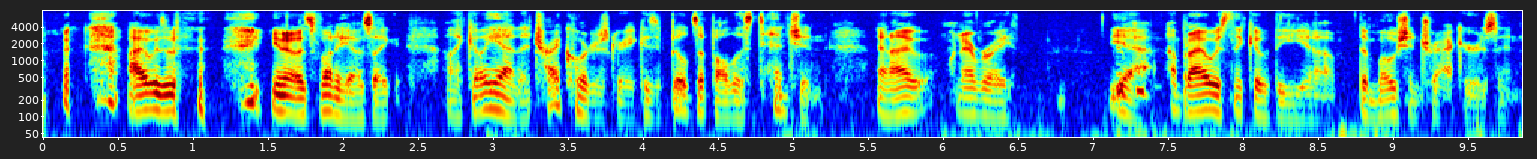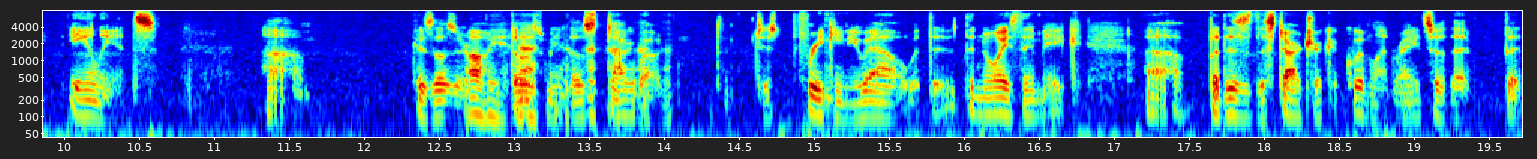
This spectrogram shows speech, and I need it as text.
I was, you know, it's funny. I was like, I'm like, oh yeah, the tricorder is great because it builds up all this tension. And I, whenever I, yeah, but I always think of the uh, the motion trackers and aliens, because those are Oh, yeah. those I mean those talk about just freaking you out with the, the noise they make. Uh, but this is the Star Trek equivalent, right? So the the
